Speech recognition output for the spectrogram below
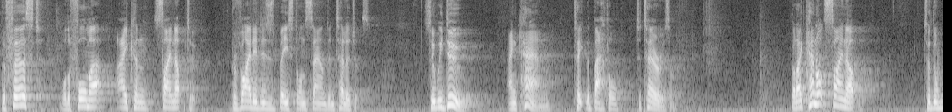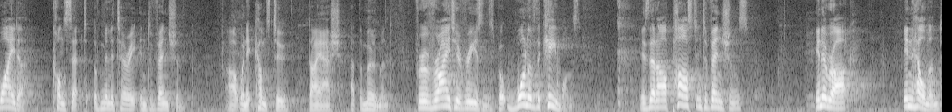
The first, or the former, I can sign up to, provided it is based on sound intelligence. So we do and can take the battle to terrorism. But I cannot sign up to the wider concept of military intervention uh, when it comes to Daesh at the moment for a variety of reasons, but one of the key ones is that our past interventions in Iraq, in Helmand,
